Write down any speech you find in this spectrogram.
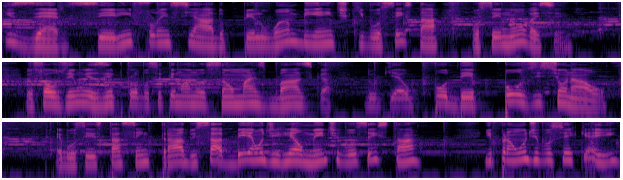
quiser ser influenciado pelo ambiente que você está, você não vai ser. Eu só usei um exemplo para você ter uma noção mais básica do que é o poder posicional. É você estar centrado e saber onde realmente você está e para onde você quer ir.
